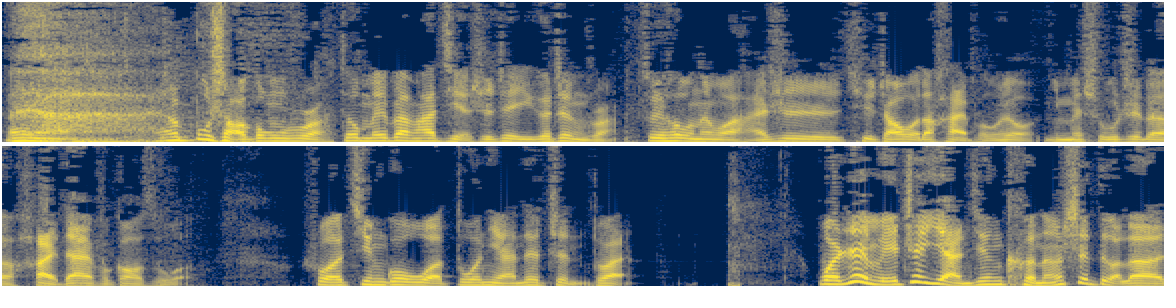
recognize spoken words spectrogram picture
哎呀，不少功夫啊，都没办法解释这一个症状。最后呢，我还是去找我的海朋友，你们熟知的海大夫，告诉我，说经过我多年的诊断，我认为这眼睛可能是得了，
